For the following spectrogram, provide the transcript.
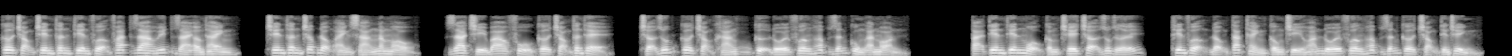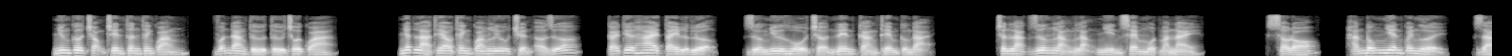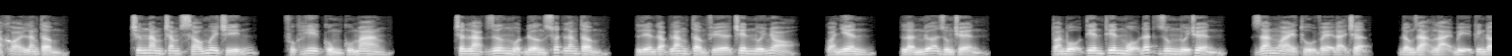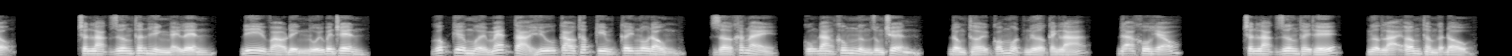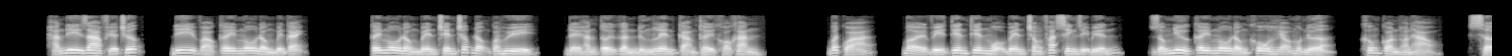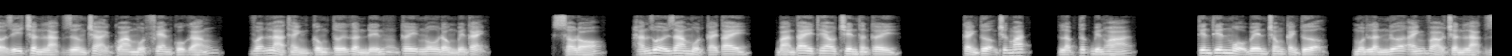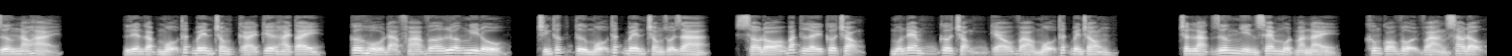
Cơ trọng trên thân thiên phượng phát ra huyết dài âm thanh, trên thân chớp động ánh sáng năm màu, ra chỉ bao phủ cơ trọng thân thể, trợ giúp cơ trọng kháng cự đối phương hấp dẫn cùng ăn mòn. Tại tiên thiên mộ cấm chế trợ giúp dưới, thiên phượng động tác thành công trì hoãn đối phương hấp dẫn cơ trọng tiến trình. Nhưng cơ trọng trên thân thanh quang vẫn đang từ từ trôi qua. Nhất là theo thanh quang lưu chuyển ở giữa, cái kia hai tay lực lượng dường như hồ trở nên càng thêm cường đại. Trần Lạc Dương lẳng lặng nhìn xem một màn này. Sau đó, hắn bỗng nhiên quay người, ra khỏi lăng tẩm. chương 569, Phục Hy cùng Cú Mang. Trần Lạc Dương một đường xuất lăng tẩm, liền gặp lăng tẩm phía trên núi nhỏ, quả nhiên, lần nữa rung chuyển. Toàn bộ tiên thiên mộ đất rung núi chuyển, gian ngoài thủ vệ đại trận, đồng dạng lại bị kinh động. Trần Lạc Dương thân hình nhảy lên, đi vào đỉnh núi bên trên. Gốc kia 10 mét tả hữu cao thấp kim cây ngô đồng, giờ khắc này, cũng đang không ngừng rung chuyển, đồng thời có một nửa cánh lá, đã khô héo. Trần Lạc Dương thấy thế, ngược lại âm thầm gật đầu. Hắn đi ra phía trước, đi vào cây ngô đồng bên cạnh. Cây ngô đồng bên trên chớp động quang huy, để hắn tới gần đứng lên cảm thấy khó khăn. Bất quá, bởi vì tiên thiên mộ bên trong phát sinh dị biến, giống như cây ngô đồng khô héo một nửa, không còn hoàn hảo, sở dĩ Trần Lạc Dương trải qua một phen cố gắng, vẫn là thành công tới gần đến cây ngô đồng bên cạnh. Sau đó, hắn rội ra một cái tay, bàn tay theo trên thân cây. Cảnh tượng trước mắt, lập tức biến hóa. Tiên thiên mộ bên trong cảnh tượng, một lần nữa ánh vào Trần Lạc Dương não hải. liền gặp mộ thất bên trong cái kia hai tay, cơ hồ đã phá vỡ lượng nghi đồ, chính thức từ mộ thất bên trong rối ra, sau đó bắt lấy cơ trọng, muốn đem cơ trọng kéo vào mộ thất bên trong. Trần Lạc Dương nhìn xem một màn này, không có vội vàng sao động.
